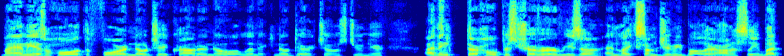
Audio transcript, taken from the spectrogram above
Miami as a whole at the four, no Jae Crowder, no Olynyk, no Derrick Jones Jr. I think their hope is Trevor Ariza and like some Jimmy Butler, honestly. But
